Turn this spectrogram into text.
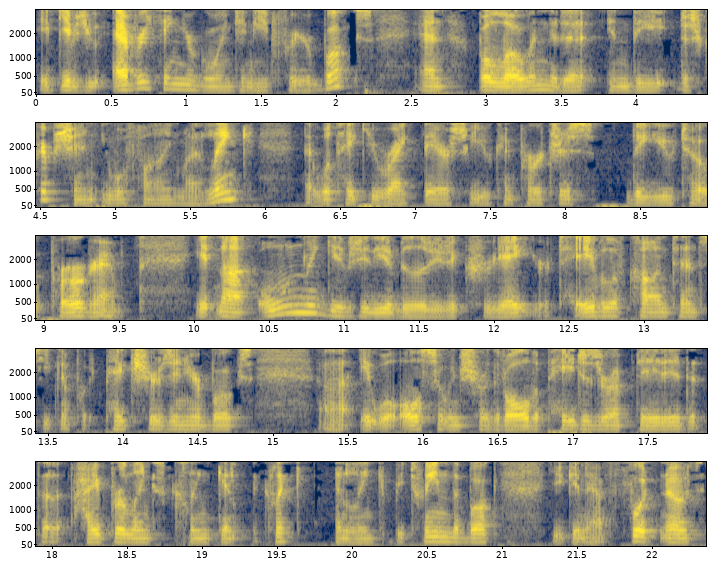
It gives you everything you're going to need for your books, and below in the de- in the description you will find my link that will take you right there so you can purchase the Jutoh program. It not only gives you the ability to create your table of contents, you can put pictures in your books. Uh, it will also ensure that all the pages are updated, that the hyperlinks click and, click and link between the book. You can have footnotes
